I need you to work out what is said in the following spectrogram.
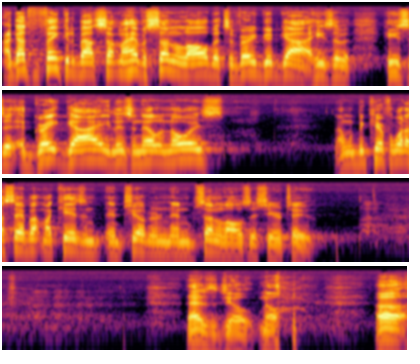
I got to thinking about something. I have a son-in-law that's a very good guy. He's a he's a great guy. He lives in Illinois. I'm going to be careful what I say about my kids and, and children and son in laws this year, too. that is a joke. No. Uh,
